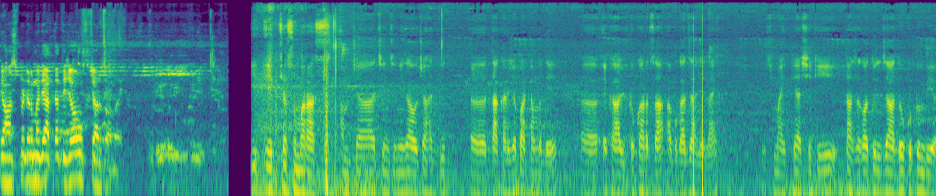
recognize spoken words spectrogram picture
ते हॉस्पिटलमध्ये आता त्याच्यावर उपचार चालू आहे. एकच्या सुमारास आमच्या चिंचणी गावच्या हद्दीत ताकारीच्या पाठामध्ये एका आल्टो कारचा अपघात झालेला आहे. त्याची माहिती अशी की तासगावातील जाधव कुटुंबीय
